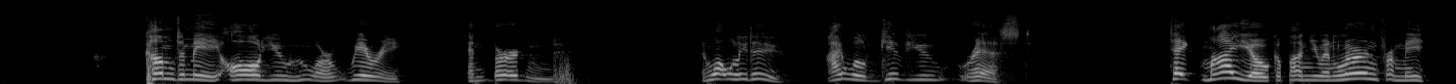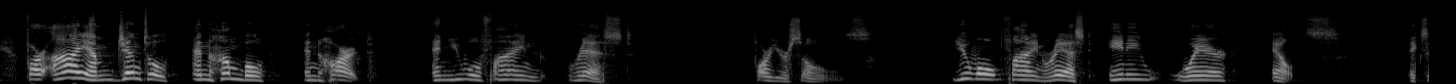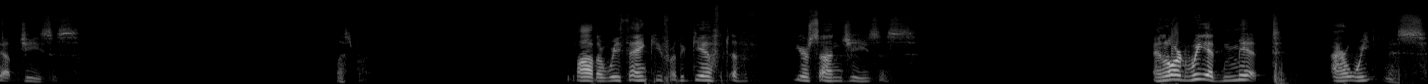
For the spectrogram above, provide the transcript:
Come to me, all you who are weary and burdened. And what will he do? I will give you rest. Take my yoke upon you and learn from me, for I am gentle and humble in heart, and you will find rest for your souls. You won't find rest anywhere else except Jesus. Let's pray. Father, we thank you for the gift of your Son, Jesus. And Lord, we admit our weakness.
